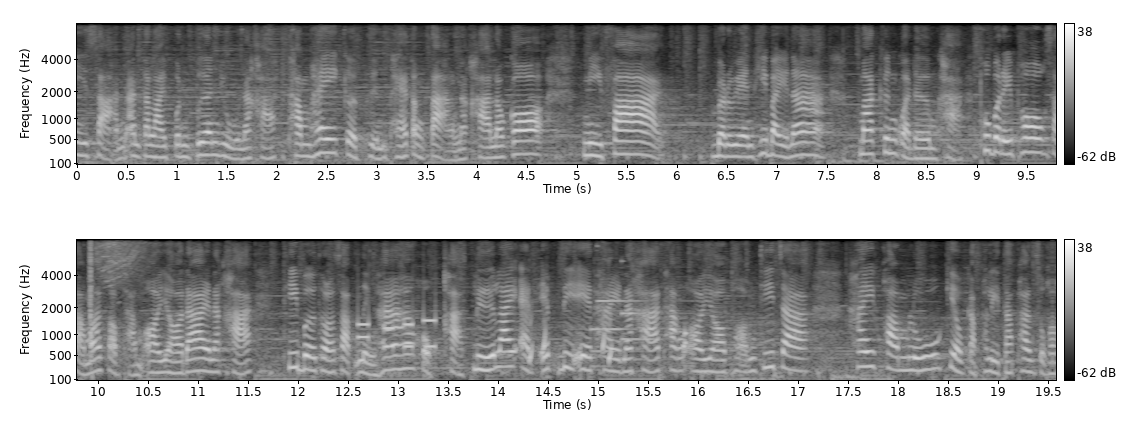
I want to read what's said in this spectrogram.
มีสารอันตรายปนเปื้อนอยู่นะคะทำให้เกิดผื่นแพ้ต่างๆนะคะ แล้วก็มีฝ้าบริเวณที่ใบหน้ามากขึ้นกว่าเดิมค่ะ ผู้บริโภคสามารถสอบถามออยได้นะคะ ที่เบอร์โทรศัพท์ 1556 ค่ะ หรือ Line at FDA ไทยนะคะ ทางออยพร้อมที่จะให้ความรู้เกี่ยวกับผลิตภัณฑ์สุข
